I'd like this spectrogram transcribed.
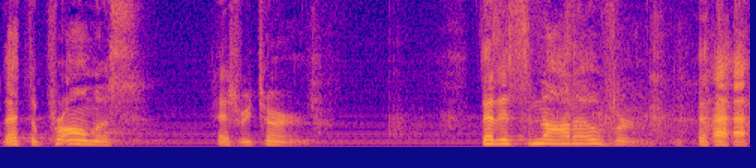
that the promise has returned, that it's not over.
